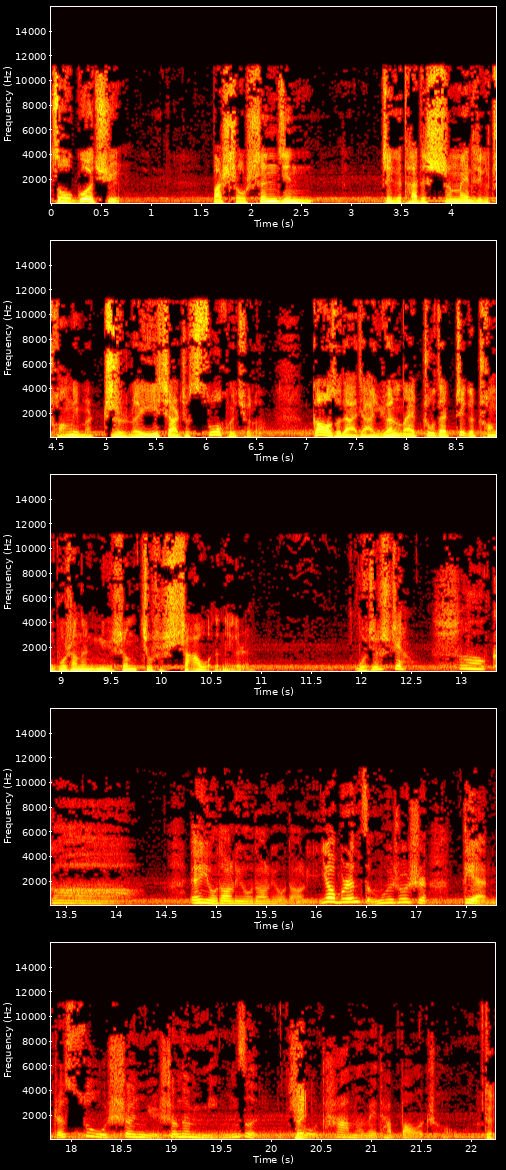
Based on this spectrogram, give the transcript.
走过去，把手伸进这个他的师妹的这个床里面，指了一下就缩回去了，告诉大家，原来住在这个床铺上的女生就是杀我的那个人。我觉得是这样，so god，哎，有道理，有道理，有道理。要不然怎么会说是点着宿舍女生的名字，求他们为她报仇？对。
